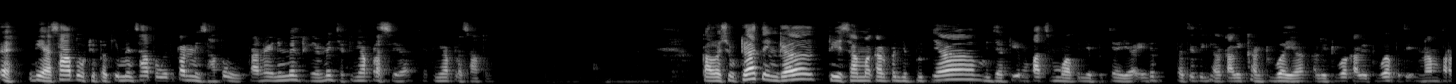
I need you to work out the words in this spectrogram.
eh ini ya 1 dibagi min 1. Itu kan min 1. Karena ini min dengan min jadinya plus ya. Jadinya plus 1. Kalau sudah tinggal disamakan penyebutnya menjadi 4 semua penyebutnya ya. Ini berarti tinggal kalikan 2 ya. Kali 2 kali 2 berarti 6 per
